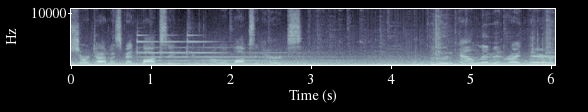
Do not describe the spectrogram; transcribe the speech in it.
short time I spent boxing, although boxing hurts. Boone Town Limit right there.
